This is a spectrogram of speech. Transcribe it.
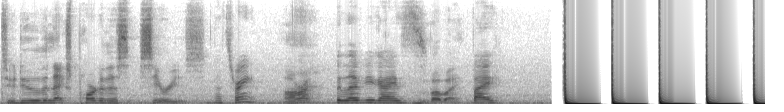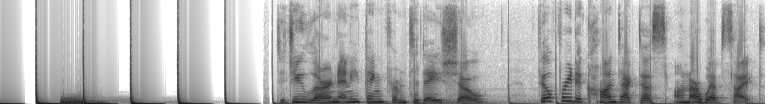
to do the next part of this series. That's right. All right. We love you guys. Bye bye. Bye. Did you learn anything from today's show? Feel free to contact us on our website,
